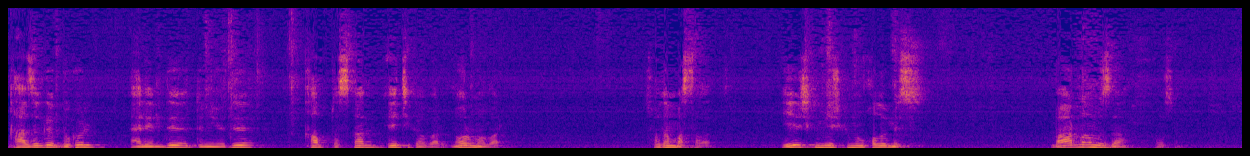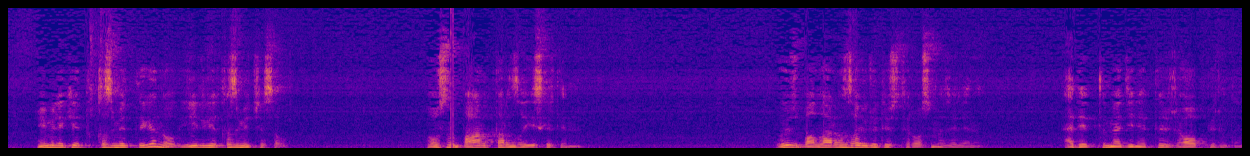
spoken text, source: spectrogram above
Қазіргі бүкіл әлемде дүниеде қалыптасқан этика бар норма бар. Содан басталады. Ешкім ешкімнің құлы емес. Барлығымызда осы мемлекеттік қызмет деген ол елге қызмет жасау. Осыны барлықтарыңызға ескертемін. Өз балаларыңызға үйретесіздер осы мәселені. Әдепті мәдениетті жауап беруді.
